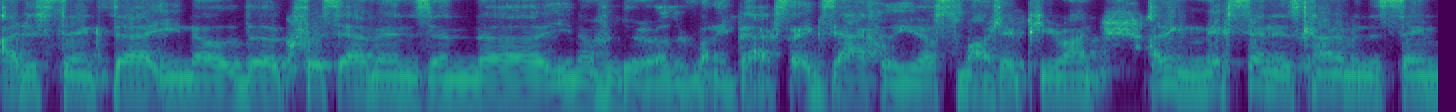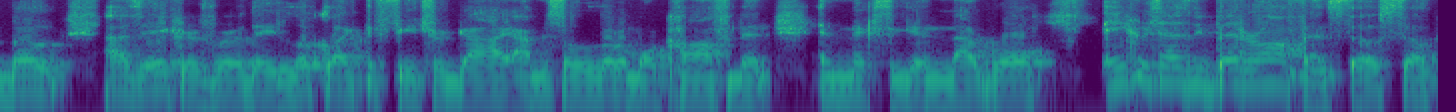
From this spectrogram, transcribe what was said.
I just think that, you know, the Chris Evans and, uh, you know, who the other running backs, exactly, you know, Samaje Perine. I think Mixon is kind of in the same boat as Akers, where they look like the featured guy. I'm just a little more confident in Mixon getting that role. Akers has the better offense, though. So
